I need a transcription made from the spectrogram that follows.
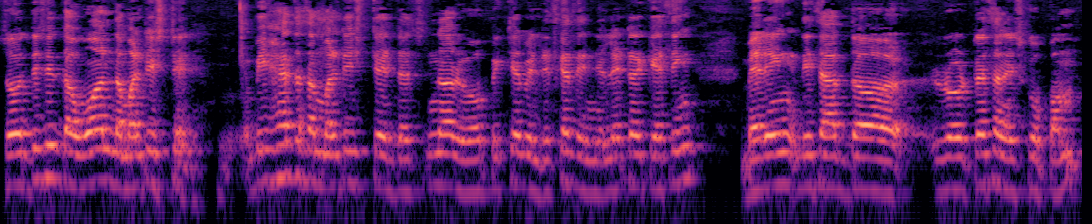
So this is the one, the multi-stage. We have the some multi-stage scenario picture we'll discuss in the later casing bearing. These are the rotation screw pump.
